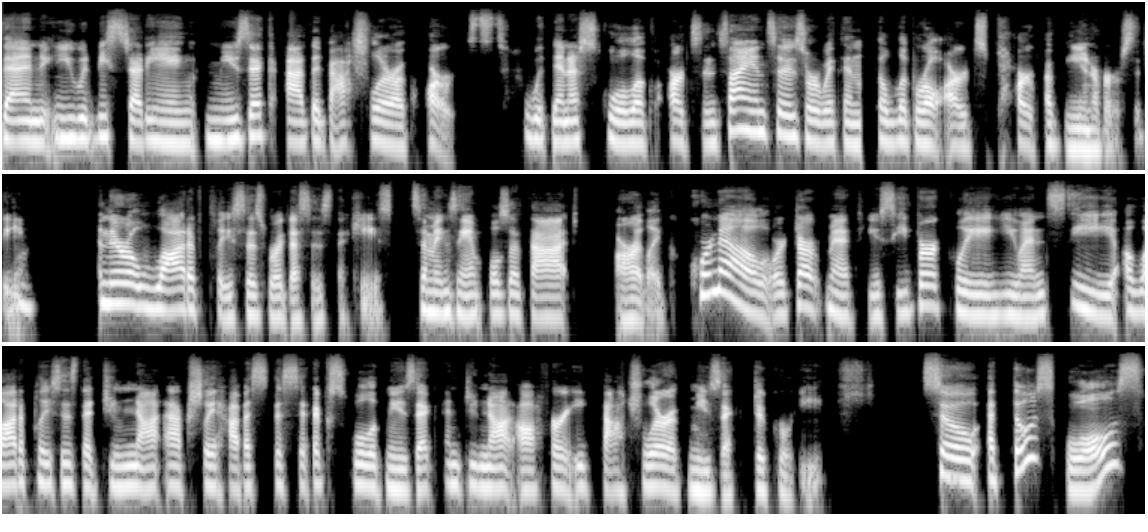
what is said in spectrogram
then you would be studying music as a Bachelor of Arts within a School of Arts and Sciences or within the liberal arts part of the university. And there are a lot of places where this is the case. Some examples of that are like Cornell or Dartmouth, UC Berkeley, UNC, a lot of places that do not actually have a specific school of music and do not offer a Bachelor of Music degree. So at those schools,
